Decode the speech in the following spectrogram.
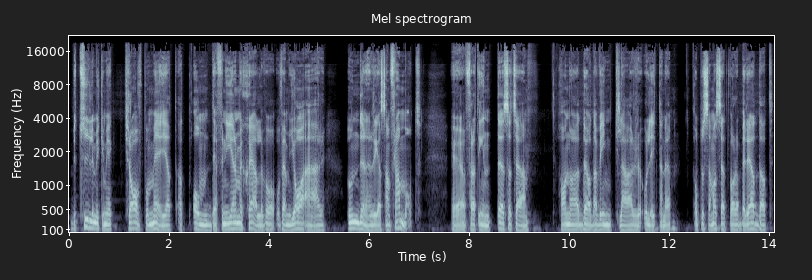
betydligt mycket mer krav på mig att, att omdefiniera mig själv och, och vem jag är under den resan framåt. Eh, för att inte så att säga ha några döda vinklar och liknande. Och på samma sätt vara beredd att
